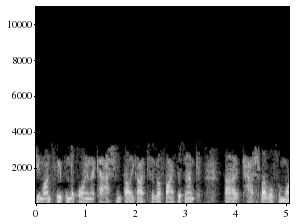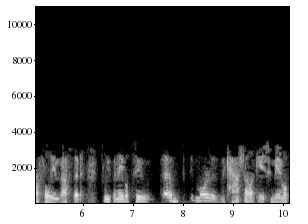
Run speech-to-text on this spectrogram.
few months, we've been deploying that cash and probably got to about 5% uh, cash level, so more fully invested. So we've been able to, uh, more of the cash allocation, be able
